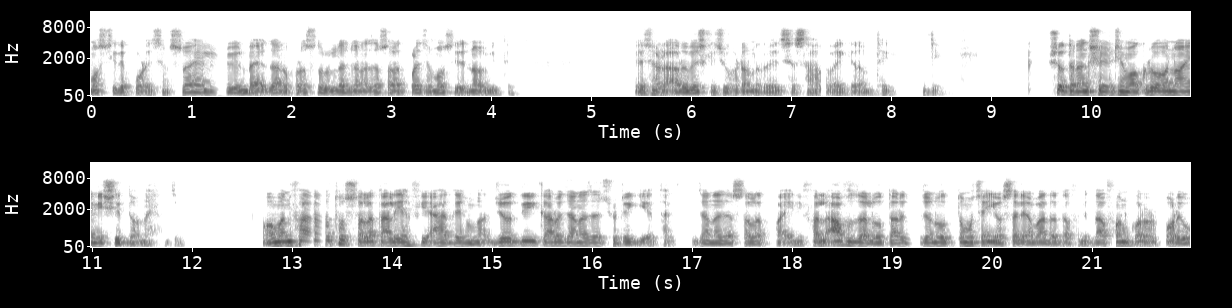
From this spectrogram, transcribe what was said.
মসজিদে পড়েছেন। সোহেল জানাজার সালাদ পড়েছেন মসজিদে নবীতে। এছাড়া আরও বেশ কিছু ঘটনা রয়েছে সাহাবাই কেরাম থেকে। জি। সুতরাং সেটি মক্র নয়, নিষিদ্ধ নয়। জি। যদি কারও জানাজা ছুটে গিয়ে থাকে, জানাজার সালাত পায়নি, ফল আফজাল, তার জন্য উত্তম হচ্ছে ইয়সালি আবাদা দাফনে, দাফন করার পরেও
